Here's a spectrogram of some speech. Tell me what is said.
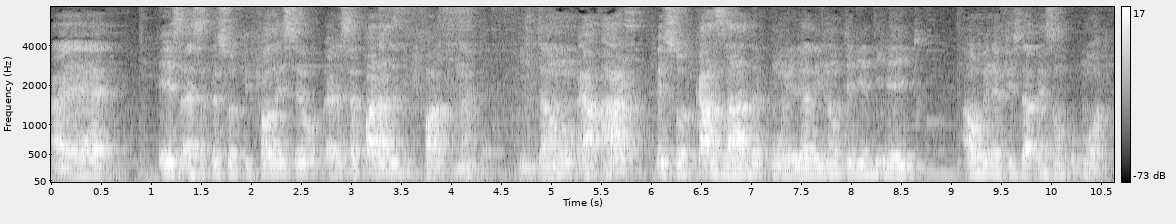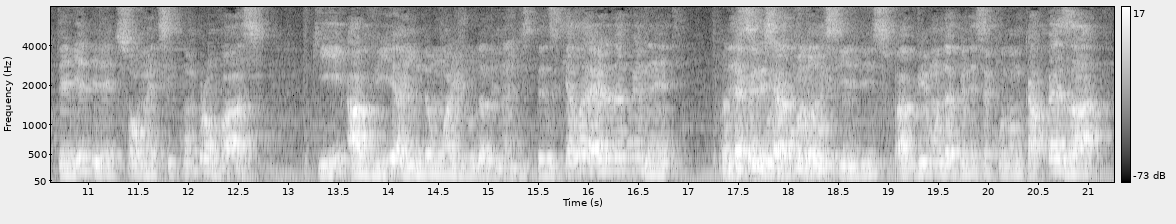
é, essa pessoa que faleceu era separada de fato, né? Então a, pessoa casada com ele ali não teria direito ao benefício da pensão por morte. Teria direito somente se comprovasse que havia ainda uma ajuda ali nas despesas, que ela era dependente. Uma dependência econômica. Havia uma dependência econômica, apesar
